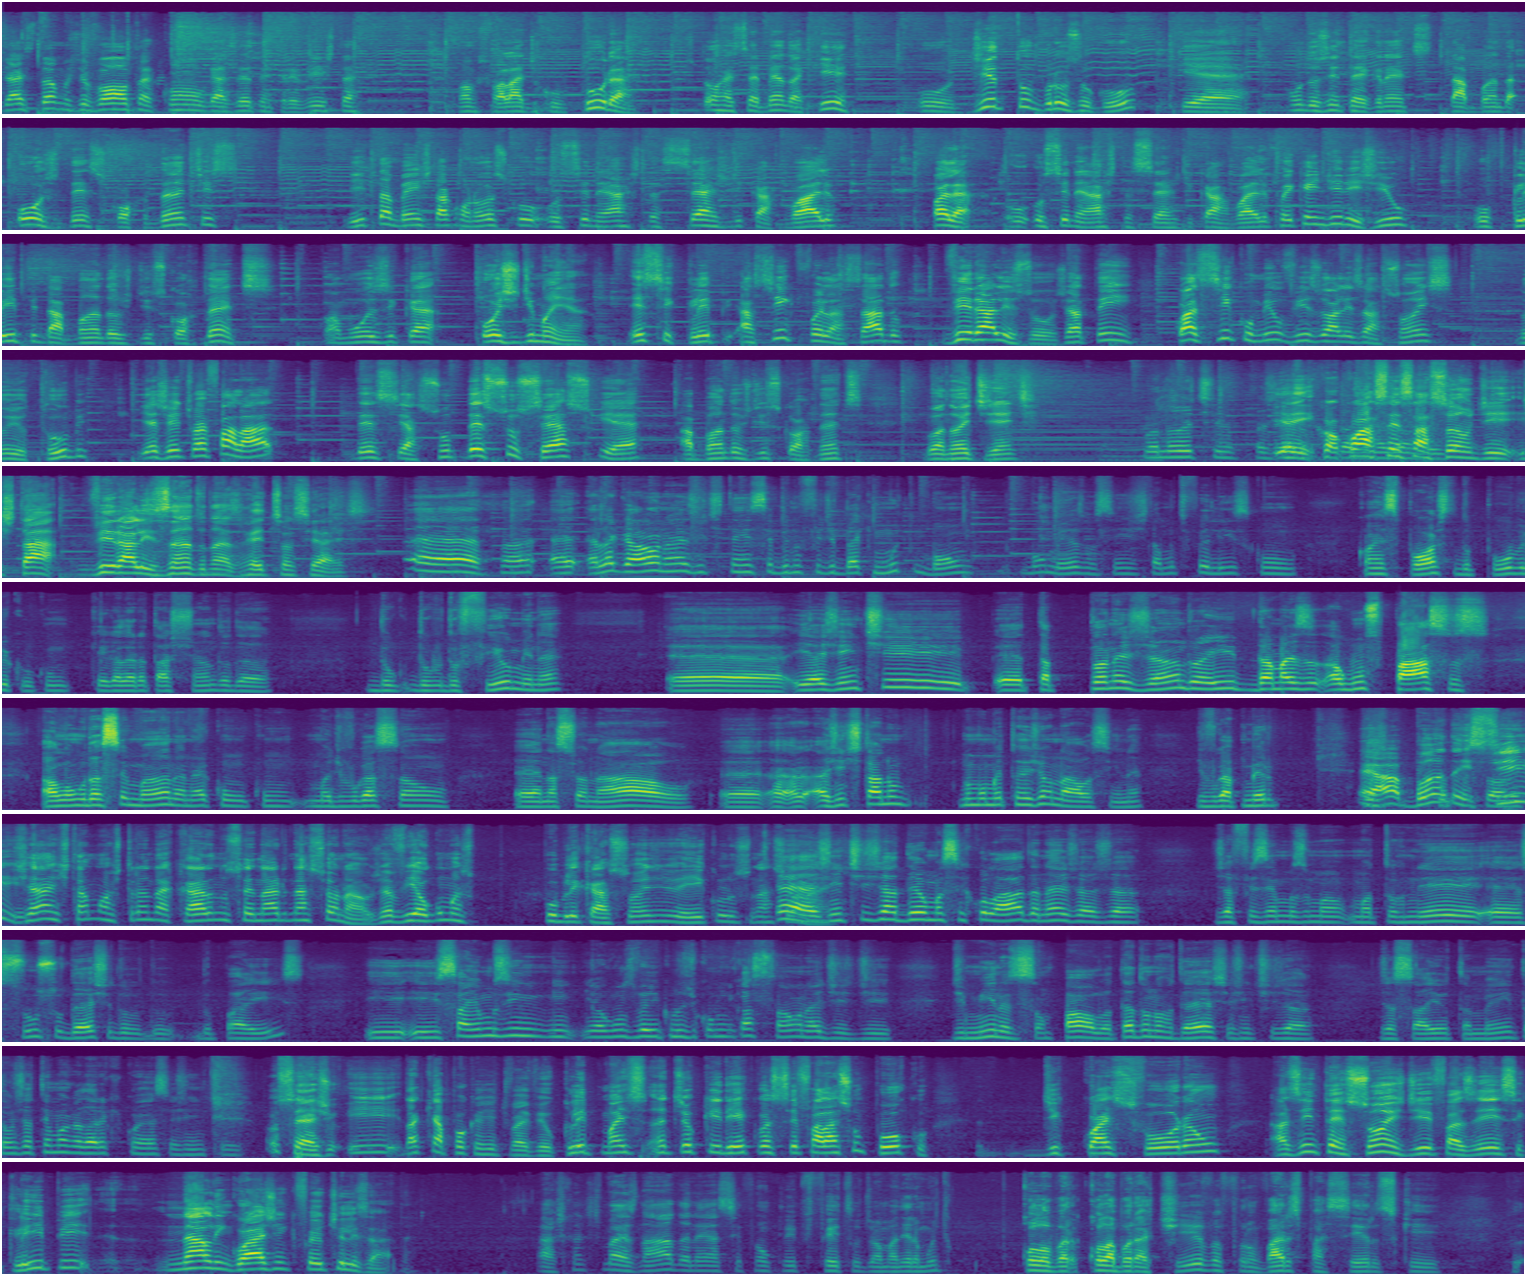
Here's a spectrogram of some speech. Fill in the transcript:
Já estamos de volta com o Gazeta Entrevista. Vamos falar de cultura. Estou recebendo aqui o Dito Bruzugu, que é um dos integrantes da banda Os Discordantes, e também está conosco o cineasta Sérgio de Carvalho. Olha, o, o cineasta Sérgio de Carvalho foi quem dirigiu o clipe da banda Os Discordantes com a música Hoje de Manhã. Esse clipe, assim que foi lançado, viralizou. Já tem quase 5 mil visualizações no YouTube e a gente vai falar desse assunto, desse sucesso que é a banda Os Discordantes. Boa noite, gente. Boa noite. E aí, qual, qual a sensação de estar viralizando nas redes sociais? É, é, é, legal, né? A gente tem recebido um feedback muito bom, muito bom mesmo. Assim, a gente está muito feliz com, com a resposta do público, com o que a galera está achando da, do, do, do, filme, né? É, e a gente está é, planejando aí dar mais alguns passos ao longo da semana, né? Com, com uma divulgação é, nacional. É, a, a, gente está no, no momento regional, assim, né? Divulgar primeiro é, a banda em si aqui. já está mostrando a cara no cenário nacional. Já vi algumas publicações em veículos nacionais. É, a gente já deu uma circulada, né? Já, já, já fizemos uma, uma turnê é, sul-sudeste do, do, do, país e, e saímos em, em, em, alguns veículos de comunicação, né? De, de, de, Minas, de São Paulo, até do Nordeste a gente já, já saiu também. Então já tem uma galera que conhece a gente. Ô Sérgio, e daqui a pouco a gente vai ver o clipe, mas antes eu queria que você falasse um pouco de quais foram as intenções de fazer esse clipe na linguagem que foi utilizada. Acho que antes de mais nada, né, assim, foi um clipe feito de uma maneira muito colaborativa, foram vários parceiros que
